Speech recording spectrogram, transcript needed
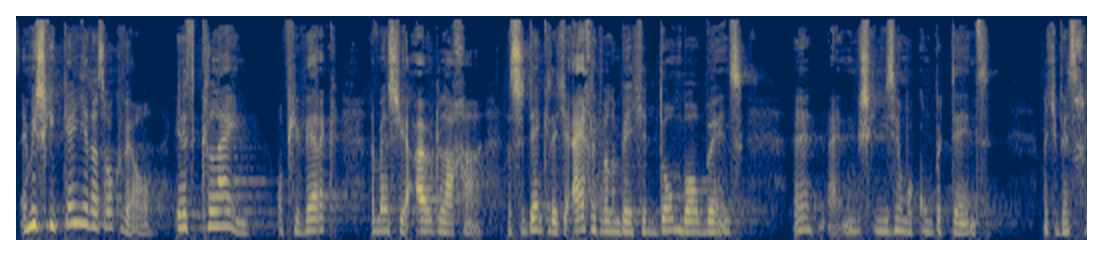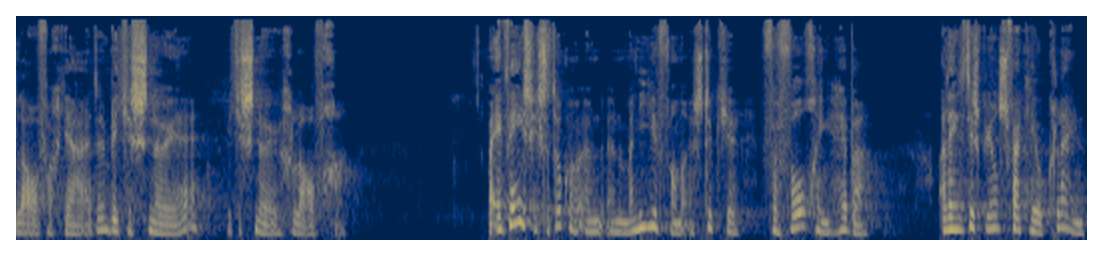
En misschien ken je dat ook wel, in het klein, op je werk, dat mensen je uitlachen, dat ze denken dat je eigenlijk wel een beetje dombo bent, hè? en misschien niet helemaal competent. Want je bent gelovig, ja. Het een beetje sneu, hè? Een beetje sneu, gelovige. Maar in wezen is dat ook een, een manier van een stukje vervolging hebben. Alleen het is bij ons vaak heel klein.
